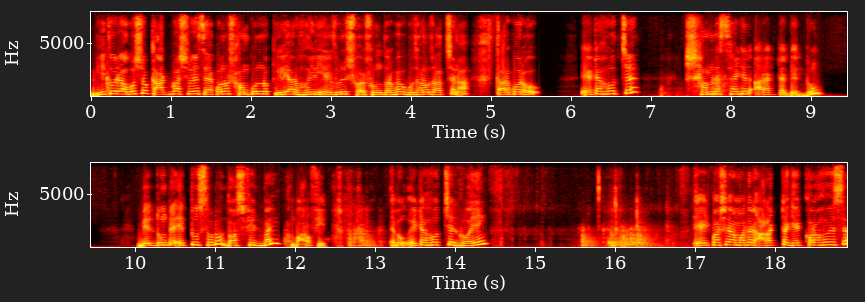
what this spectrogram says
ভিতরে অবশ্য কাঠবাস রয়েছে এখনও সম্পূর্ণ ক্লিয়ার হয়নি, এই জন্য সুন্দরভাবে বোঝানো যাচ্ছে না। তারপরেও এটা হচ্ছে সামনের সাইডের আর একটা বেডরুম। বেডরুমটা একটু ছোট, দশ ফিট বাই বারো ফিট এবং এটা হচ্ছে ড্রয়িং এই পাশে আমাদের আর একটা গেট করা হয়েছে।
